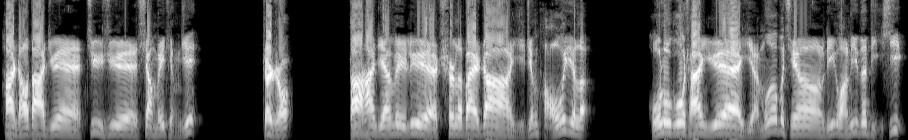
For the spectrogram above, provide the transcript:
汉朝大军继续向北挺进。这时候，大汉奸卫律吃了败仗，已经逃回去了。葫芦姑单于也摸不清李广利的底细，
